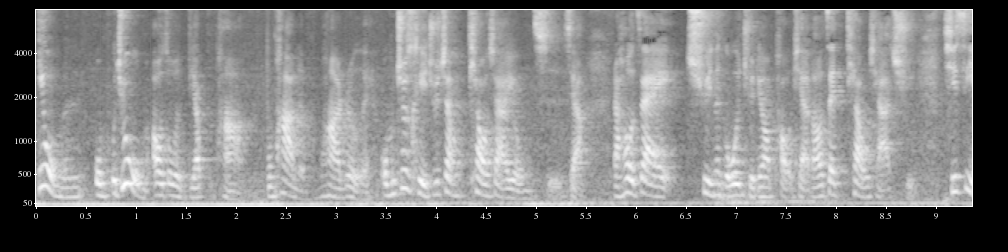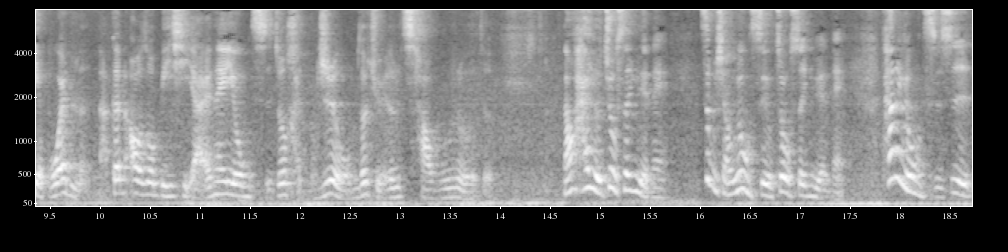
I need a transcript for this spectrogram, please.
因为我们我我觉得我们澳洲人比较不怕不怕冷不怕热，哎，我们就是可以就这样跳下泳池，这样，然后再去那个温泉地方泡一下，然后再跳下去，其实也不会冷啊。跟澳洲比起来，那游泳池就很热，我们都觉得超热的。然后还有救生员呢，这么小游泳池有救生员呢，他的游泳池是。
